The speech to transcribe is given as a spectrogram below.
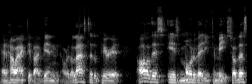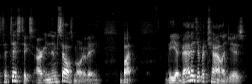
and how active I've been over the last little period, all of this is motivating to me. So the statistics are in themselves motivating. But the advantage of a challenge is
